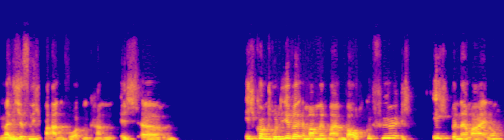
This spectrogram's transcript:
weil ich mhm. es nicht beantworten kann. Ich, ähm, ich kontrolliere immer mit meinem Bauchgefühl. Ich, ich bin der Meinung,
